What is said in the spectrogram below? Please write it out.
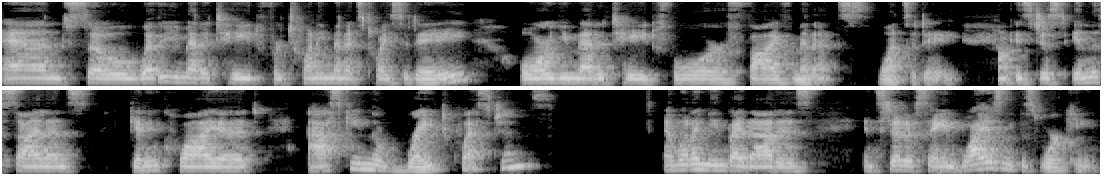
And so, whether you meditate for 20 minutes twice a day or you meditate for five minutes once a day, um, it's just in the silence, getting quiet, asking the right questions. And what I mean by that is instead of saying, why isn't this working?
